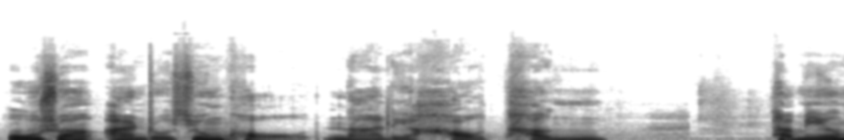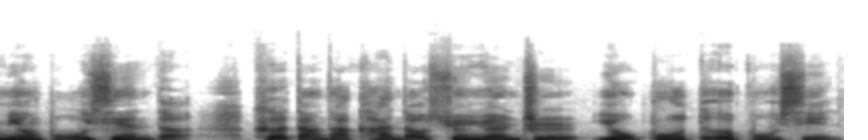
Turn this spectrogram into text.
无双按住胸口，那里好疼。他明明不信的，可当他看到轩辕志，又不得不信。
